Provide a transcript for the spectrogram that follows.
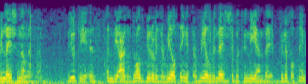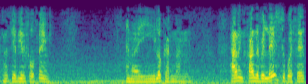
relationalism. Beauty is in the eyes of the world. Beauty is a real thing. It's a real relationship between me and the beautiful thing. If I see a beautiful thing, and I look at it and I'm having kind of relationship with it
